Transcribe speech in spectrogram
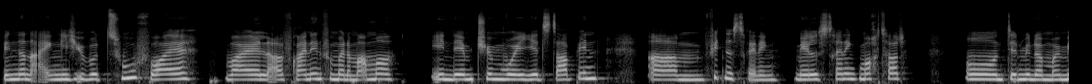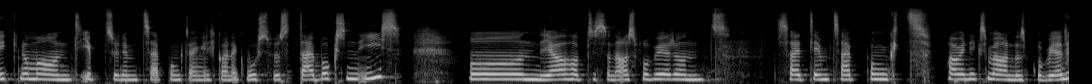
bin dann eigentlich über Zufall, weil eine Freundin von meiner Mama in dem Gym, wo ich jetzt da bin, ähm, Fitnesstraining, Mädelstraining gemacht hat. Und die hat mich dann mal mitgenommen und ich habe zu dem Zeitpunkt eigentlich gar nicht gewusst, was Thai-Boxen ist. Und ja, habe das dann ausprobiert und seit dem Zeitpunkt habe ich nichts mehr anderes probiert.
